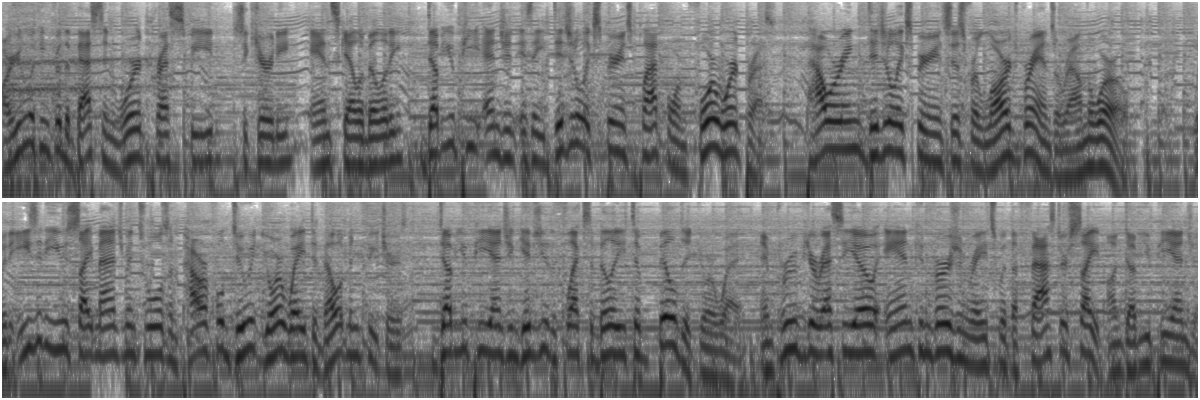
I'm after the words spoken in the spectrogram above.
Are you looking for the best in WordPress speed, security, and scalability? WP Engine is a digital experience platform for WordPress, powering digital experiences for large brands around the world. With easy to use site management tools and powerful do it your way development features, WP Engine gives you the flexibility to build it your way. Improve your SEO and conversion rates with a faster site on WP Engine.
